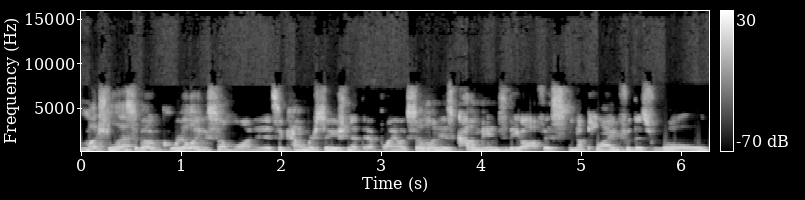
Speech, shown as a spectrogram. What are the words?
much less about grilling someone, and it's a conversation at that point. Like someone has come into the office and applied for this role,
